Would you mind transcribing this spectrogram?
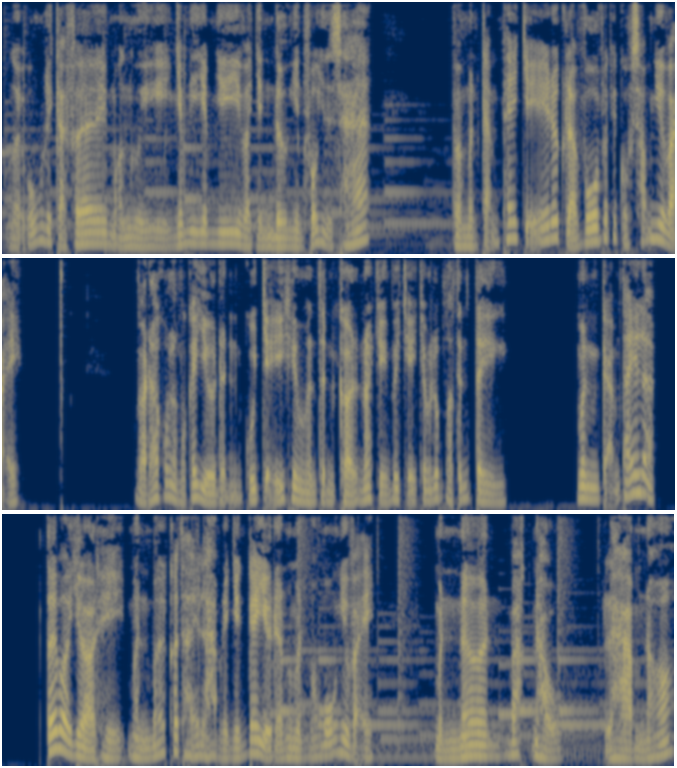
mọi người uống ly cà phê mọi người nhâm nhi nhâm nhi và nhìn đường nhìn phố nhìn xá và mình cảm thấy chị rất là vui với cái cuộc sống như vậy. Và đó cũng là một cái dự định của chị khi mà mình tình cờ nói chuyện với chị trong lúc mà tính tiền. Mình cảm thấy là tới bao giờ thì mình mới có thể làm được những cái dự định mà mình mong muốn như vậy. Mình nên bắt đầu làm nó,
